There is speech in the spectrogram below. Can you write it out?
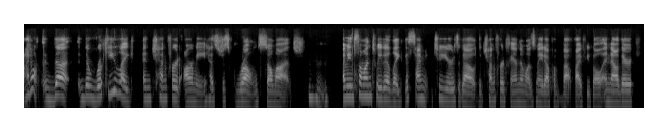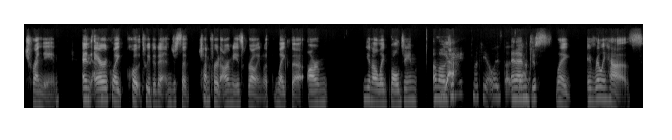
I don't the the rookie like and Chenford army has just grown so much. Mhm. I mean, someone tweeted like this time two years ago, the Chenford fandom was made up of about five people, and now they're trending. And Yeah. Eric like quote tweeted it and just said Chenford army is growing with like the arm, you know, like bulging emoji. Yeah, which he always does. And yeah. I'm just like, it really has.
